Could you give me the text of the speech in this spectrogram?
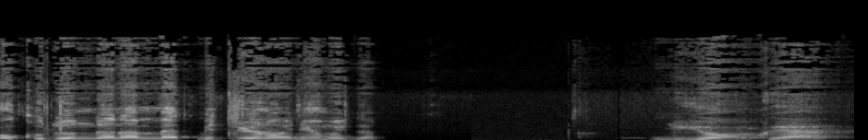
okuduğun dönem Matt Mitrion oynuyor muydu? Yok ya.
